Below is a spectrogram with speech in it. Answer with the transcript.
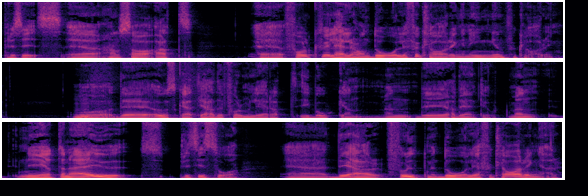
precis, eh, han sa att eh, folk vill hellre ha en dålig förklaring än ingen förklaring. Och det önskar jag att jag hade formulerat i boken, men det hade jag inte gjort. Men nyheterna är ju precis så. Eh, det är fullt med dåliga förklaringar.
